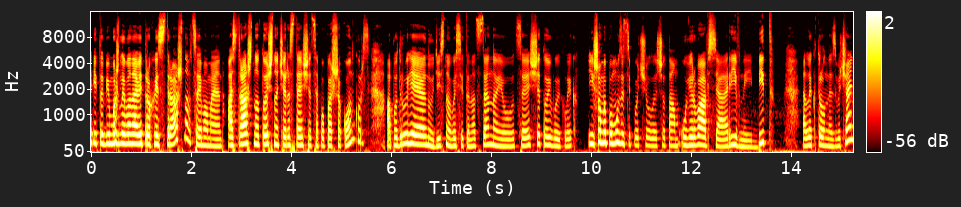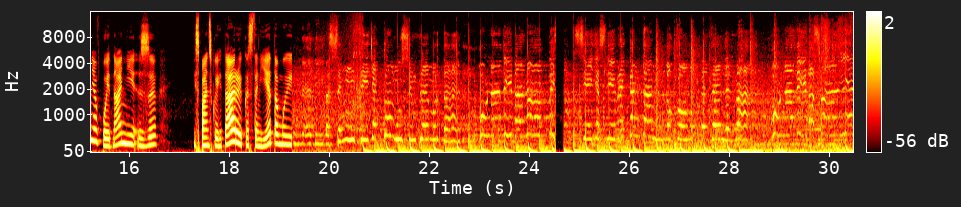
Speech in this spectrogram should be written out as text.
і тобі, можливо, навіть трохи страшно в цей момент. А страшно точно через те, що це, по-перше, конкурс. А по-друге, ну дійсно висіти над сценою це ще той виклик. І що ми по музиці почули, що там увірвався рівний біт, електронне звучання в поєднанні з іспанською гітарою, кастаньєтами. libre cantando como pez en el mar. Una diva sueña.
